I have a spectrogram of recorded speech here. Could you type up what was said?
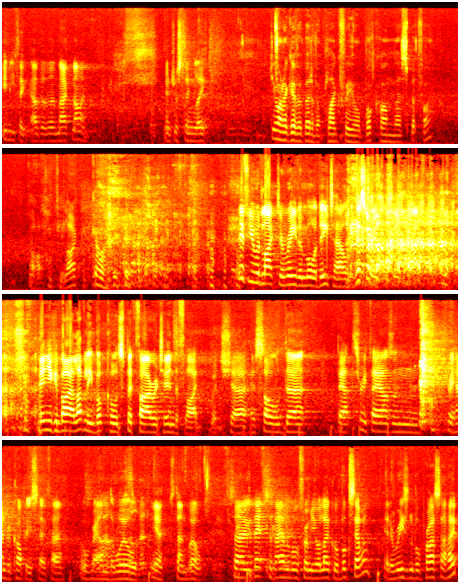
anything other than Mark 9. Interestingly. Do you want to give a bit of a plug for your book on the Spitfire? Oh, if you like. Go on. If you would like to read in more detail the history of this aircraft, then you can buy a lovely book called Spitfire Return to Flight, which uh, has sold uh, about 3,300 copies so far all around the world. Yeah, it's done well. So that's available from your local bookseller at a reasonable price, I hope.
